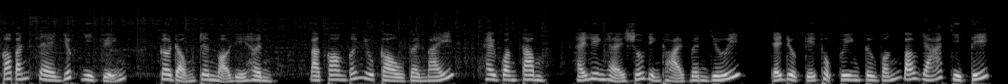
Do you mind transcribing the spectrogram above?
có bánh xe giúp di chuyển, cơ động trên mọi địa hình. Bà con có nhu cầu về máy hay quan tâm, hãy liên hệ số điện thoại bên dưới để được kỹ thuật viên tư vấn báo giá chi tiết.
